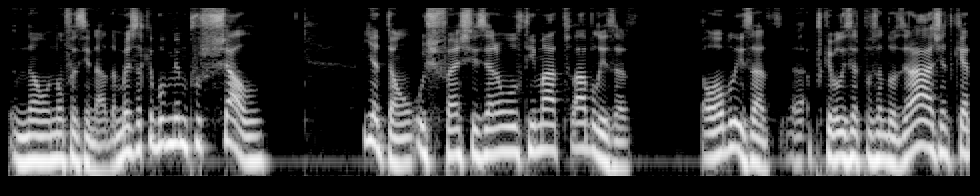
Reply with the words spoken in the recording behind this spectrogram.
não, não fazia nada. Mas acabou mesmo por fechá-lo. E então os fãs fizeram o ultimato à Blizzard ou a Blizzard, eh, porque a Blizzard depois andou a dizer: Ah, a gente quer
